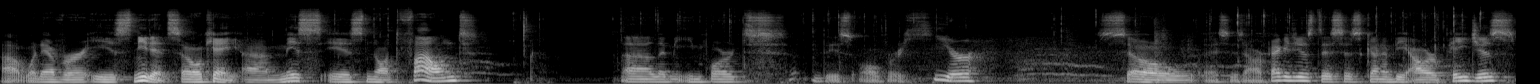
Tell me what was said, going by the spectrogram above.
uh, whatever is needed. So, okay, uh, miss is not found. Uh, let me import this over here. So this is our packages. This is gonna be our pages.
